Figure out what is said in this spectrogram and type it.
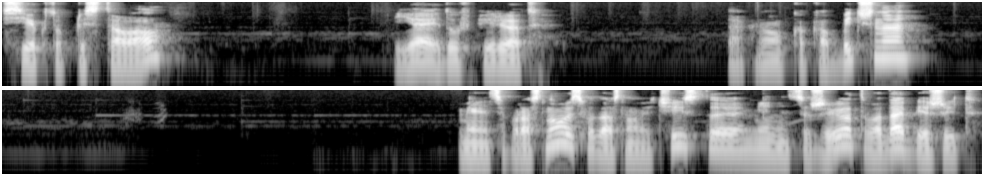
Все, кто приставал, я иду вперед. Так, ну, как обычно. Мельница проснулась, вода снова чистая. Мельница живет, вода бежит.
